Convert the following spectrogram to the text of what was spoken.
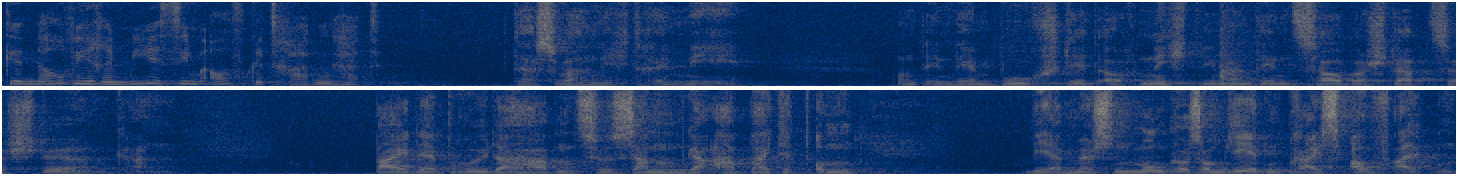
Genau wie Remy es ihm aufgetragen hat. Das war nicht Remy. Und in dem Buch steht auch nicht, wie man den Zauberstab zerstören kann. Beide Brüder haben zusammengearbeitet, um... Wir müssen Munkus um jeden Preis aufhalten.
